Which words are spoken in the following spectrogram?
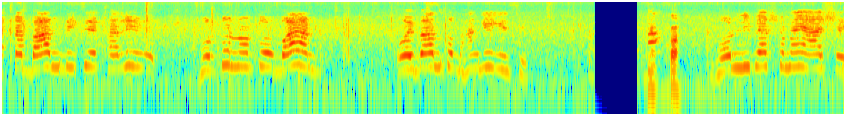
একটা বান দিছে খালি হরকো নরকো বান ওই বান তো ভাঙে গেছে। ভোর নিবার সময় আসে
